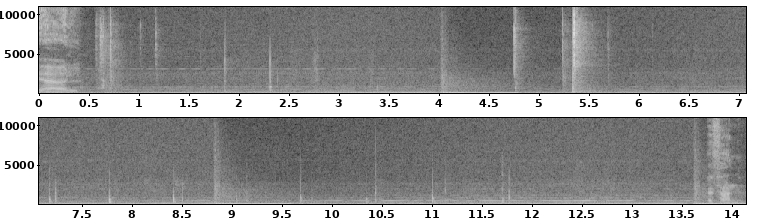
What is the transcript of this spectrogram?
Gel. Efendim,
